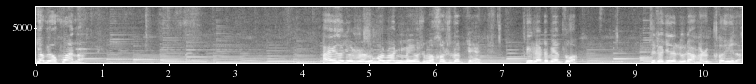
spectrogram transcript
要不要换呢？还有一个就是，如果说你们有什么合适的品，可以来这边做，这条街的流量还是可以的。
